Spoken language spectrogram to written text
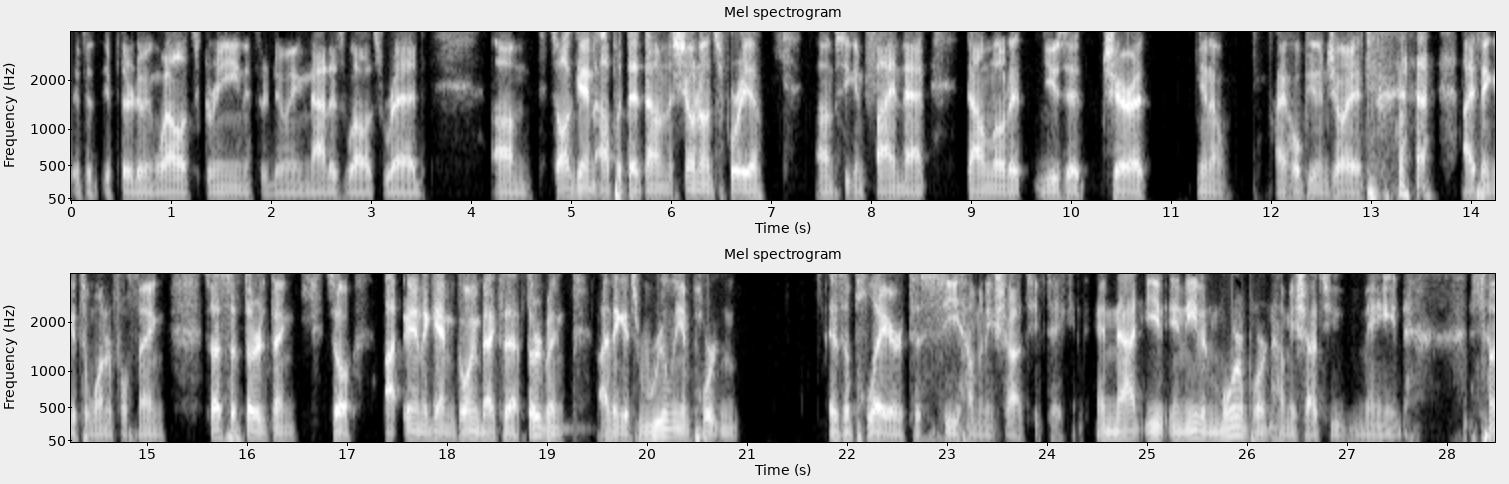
if it, if they're doing well, it's green. If they're doing not as well, it's red. Um, so again, I'll put that down in the show notes for you, um, so you can find that, download it, use it, share it. You know, I hope you enjoy it. I think it's a wonderful thing. So that's the third thing. So, uh, and again, going back to that third thing, I think it's really important as a player to see how many shots you've taken, and not e- and even more important, how many shots you've made. So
